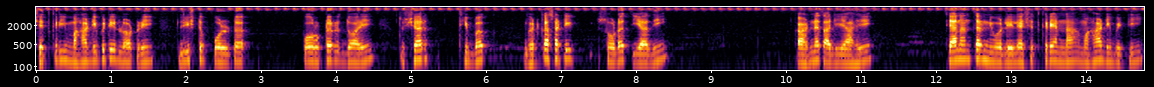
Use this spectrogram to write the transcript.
शेतकरी Maha D B T lottery list port पोर्टरद्वारे तुषार ठिबक घटकासाठी सोडत यादी काढण्यात आली आहे. त्यानंतर निवडलेल्या शेतकऱ्यांना महाडीबीटी बी टी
